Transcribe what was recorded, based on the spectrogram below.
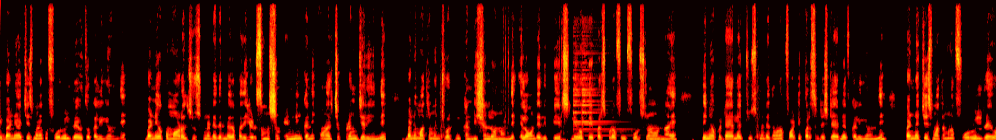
ఈ బండి వచ్చేసి మనకు ఫోర్ వీల్ డ్రైవ్తో కలిగి ఉంది. బండి యొక్క మోడల్ చూసుకున్నట్టయితే రెండు వేల పదిహేడు సంవత్సరం ఎండింగ్ అని ఓనర్ చెప్పడం జరిగింది. బండి మాత్రం మంచి వర్కింగ్ కండిషన్లో ఉంది. ఎలాంటి రిపేర్స్ లేవు. పేపర్స్ కూడా ఫుల్ ఫోర్స్లోనే ఉన్నాయి. దీని యొక్క టైర్ లైఫ్ చూసుకున్నట్టయితే మనకు ఫార్టీ పర్సెంటేజ్ టైర్ లైఫ్ కలిగి ఉంది. బండి వచ్చేసి మాత్రం మనకు ఫోర్ వీల్ డ్రైవ్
